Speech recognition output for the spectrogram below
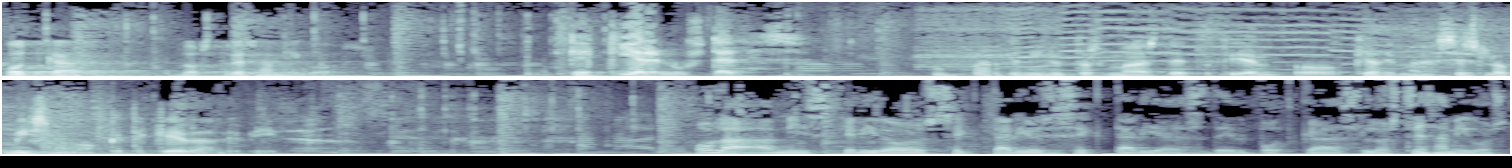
Podcast Los Tres Amigos. ¿Qué quieren ustedes? Un par de minutos más de tu tiempo, que además es lo mismo que te queda de vida. Hola, mis queridos sectarios y sectarias del podcast Los Tres Amigos.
